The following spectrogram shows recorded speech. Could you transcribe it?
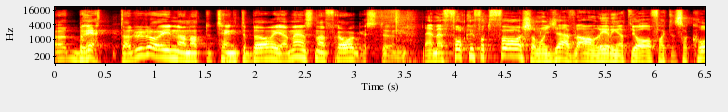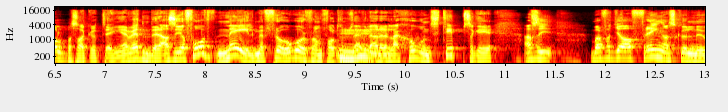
Eh, Berättade du då innan att du tänkte börja med en sån här frågestund? Nej men folk har ju fått för sig av någon jävla anledning att jag faktiskt har koll på saker och ting. Jag vet inte, alltså jag får mail med frågor från folk som mm. vill ha relationstips och grejer. Alltså bara för att jag för en gångs skull nu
